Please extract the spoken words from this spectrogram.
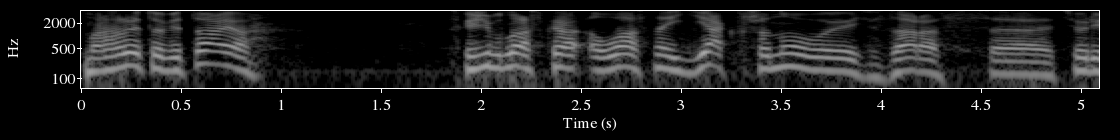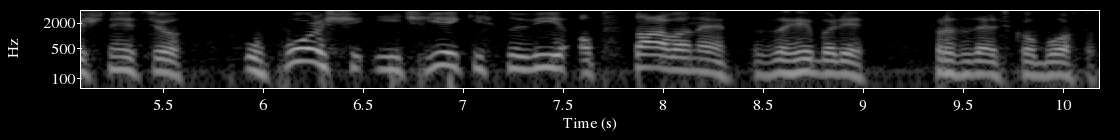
Маргарито, вітаю. Скажіть, будь ласка, власне, як вшановують зараз е, цю річницю у Польщі і чи є якісь нові обставини загибелі президентського борту?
